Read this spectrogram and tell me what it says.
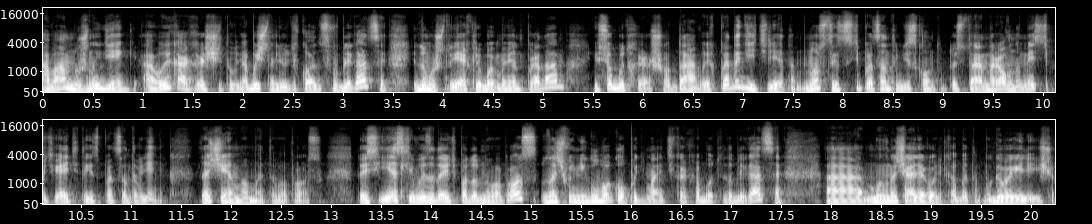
а вам нужны деньги. А вы как рассчитывали? Обычно люди вкладываются в облигации и думают, что я их в любой момент продам, и все будет хорошо. Да, вы их продадите летом, но с 30% дисконтом. То есть на, ровном месте потеряете 30% денег. Зачем вам это вопрос? То есть если вы задаете подобный вопрос, значит, вы не глубоко понимаете, как работает облигация. А мы в начале ролика об этом говорили еще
